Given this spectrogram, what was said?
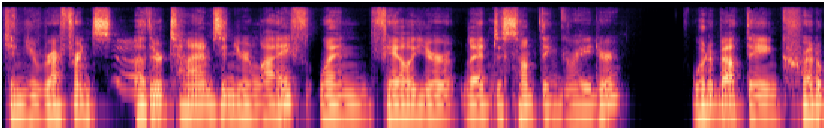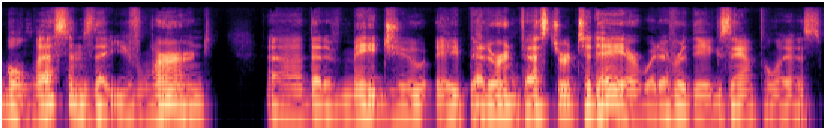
Can you reference other times in your life when failure led to something greater? What about the incredible lessons that you've learned uh, that have made you a better investor today, or whatever the example is.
